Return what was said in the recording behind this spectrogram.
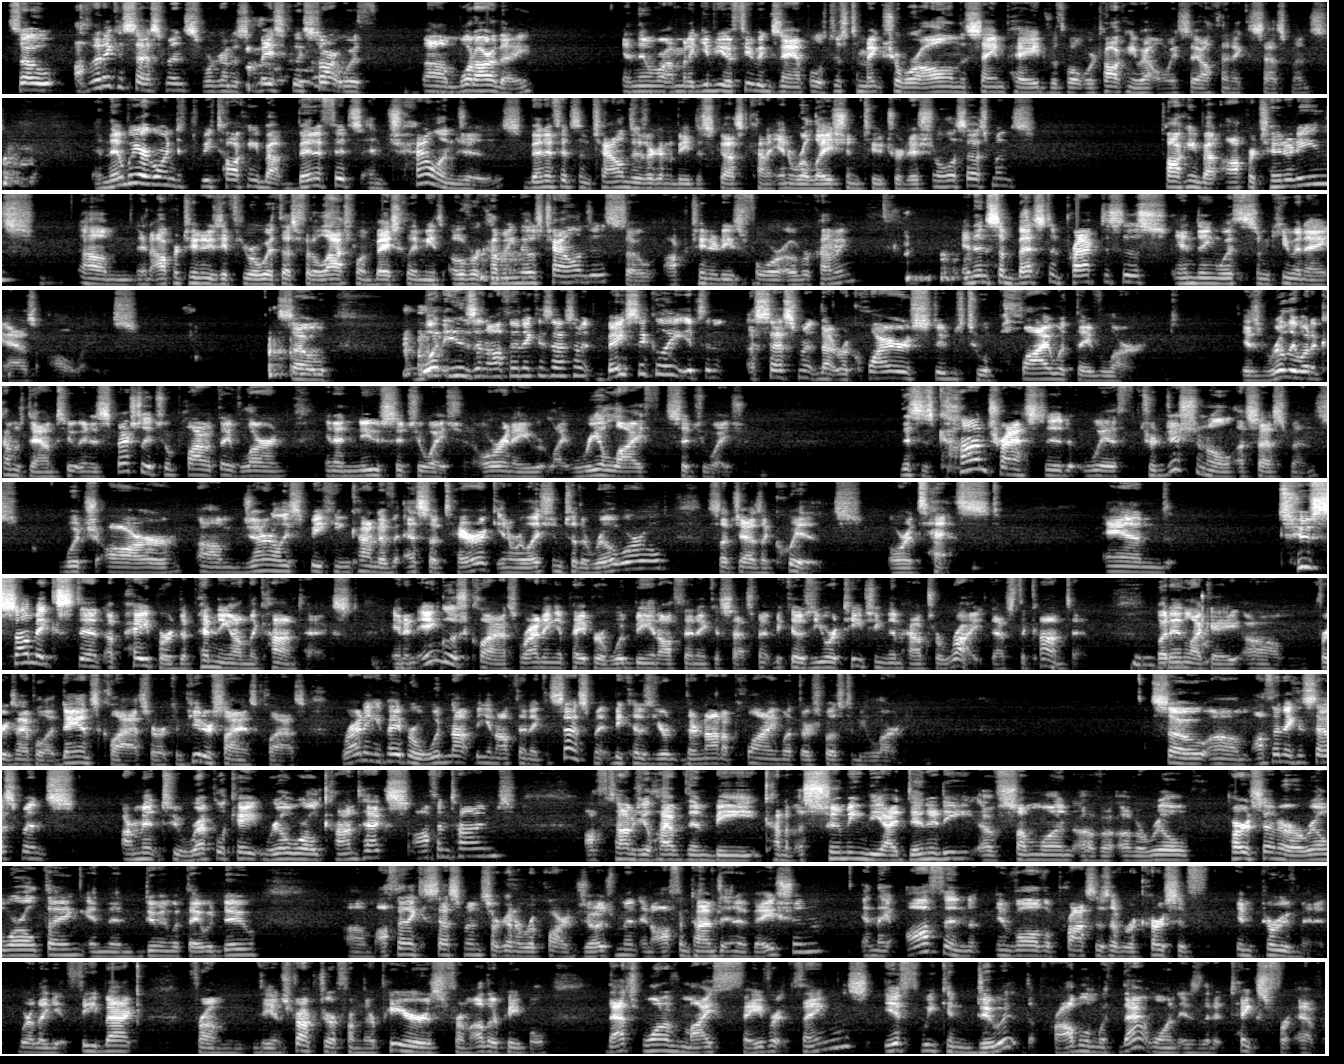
So authentic assessments, we're going to basically start with um, what are they, and then I'm going to give you a few examples just to make sure we're all on the same page with what we're talking about when we say authentic assessments. And then we are going to be talking about benefits and challenges. Benefits and challenges are going to be discussed kind of in relation to traditional assessments. Talking about opportunities, um, and opportunities, if you were with us for the last one, basically means overcoming those challenges. So opportunities for overcoming, and then some best practices, ending with some Q and A as always. So, what is an authentic assessment? Basically, it's an assessment that requires students to apply what they've learned. Is really what it comes down to, and especially to apply what they've learned in a new situation or in a like real life situation. This is contrasted with traditional assessments, which are, um, generally speaking, kind of esoteric in relation to the real world, such as a quiz or a test. And to some extent, a paper, depending on the context. In an English class, writing a paper would be an authentic assessment because you are teaching them how to write. That's the content. But in like a, um, for example, a dance class or a computer science class, writing a paper would not be an authentic assessment because you're they're not applying what they're supposed to be learning. So, um, authentic assessments are meant to replicate real world contexts. Oftentimes, oftentimes you'll have them be kind of assuming the identity of someone of a, of a real person or a real world thing, and then doing what they would do. Um, authentic assessments are going to require judgment and oftentimes innovation and they often involve a process of recursive improvement where they get feedback from the instructor, from their peers, from other people. That's one of my favorite things if we can do it. The problem with that one is that it takes forever.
